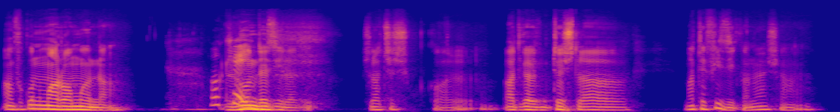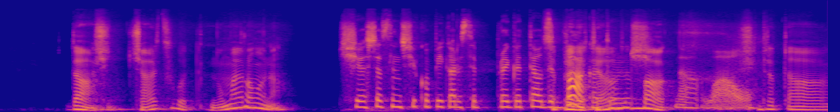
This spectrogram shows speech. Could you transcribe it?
am făcut numai română. Ok. Luni de zile. Și la ce școală? Adică tu ești la matefizică, nu așa? Da, și ce ați făcut? Numai română. Și ăștia sunt și copii care se pregăteau se de bac atunci. de bac. Da, wow. Și dreapta,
